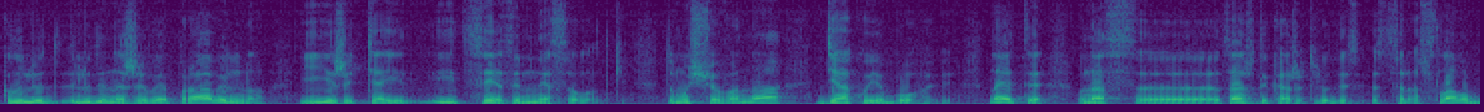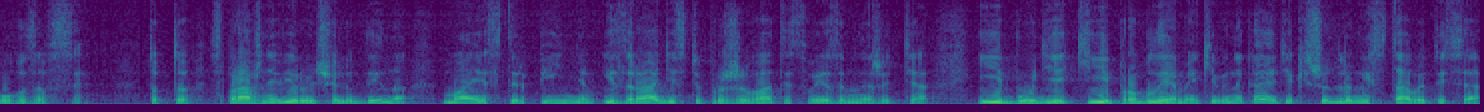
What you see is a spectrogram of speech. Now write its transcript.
коли людина живе правильно, її життя і, і це земне солодке, тому що вона дякує Богові. Знаєте, у нас е, завжди кажуть люди, слава Богу за все. Тобто справжня віруюча людина має з терпінням і з радістю проживати своє земне життя. І будь-які проблеми, які виникають, якщо для них ставитися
